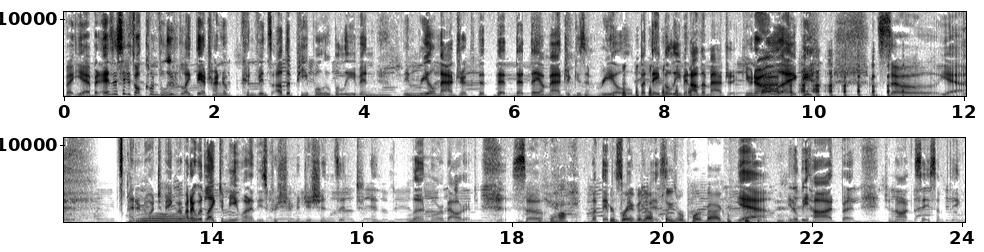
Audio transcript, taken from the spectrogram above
But yeah, but as I said, it's all convoluted. Like they're trying to convince other people who believe in in mm-hmm. real magic that that that their magic isn't real, but they believe in other magic. You know, like so. Yeah. I don't know what to make of it, but I would like to meet one of these Christian magicians and and learn more about it. So Yeah. what they you're brave enough, is. please report back. Yeah, it'll be hard, but to not say something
